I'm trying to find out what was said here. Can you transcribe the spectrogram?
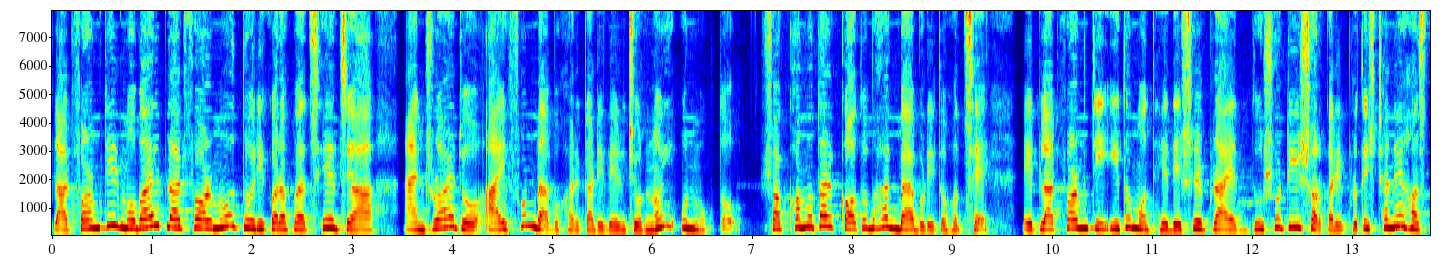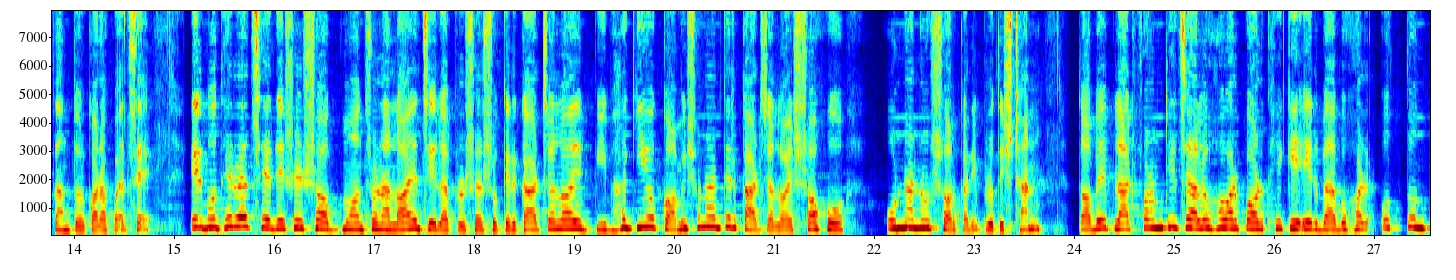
প্ল্যাটফর্মটির মোবাইল প্ল্যাটফর্মও তৈরি করা হয়েছে যা অ্যান্ড্রয়েড ও আইফোন ব্যবহারকারীদের জন্যই উন্মুক্ত। সক্ষমতার কত ভাগ ব্যবহৃত হচ্ছে? এই প্ল্যাটফর্মটি ইতোমধ্যে দেশের প্রায় দুশোটি সরকারি প্রতিষ্ঠানে হস্তান্তর করা হয়েছে। এর মধ্যে রয়েছে দেশের সব মন্ত্রণালয়, জেলা প্রশাসকের কার্যালয়, বিভাগীয় কমিশনারদের কার্যালয় সহ অন্যান্য সরকারি প্রতিষ্ঠান। তবে প্ল্যাটফর্মটি চালু হওয়ার পর থেকে এর ব্যবহার অত্যন্ত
